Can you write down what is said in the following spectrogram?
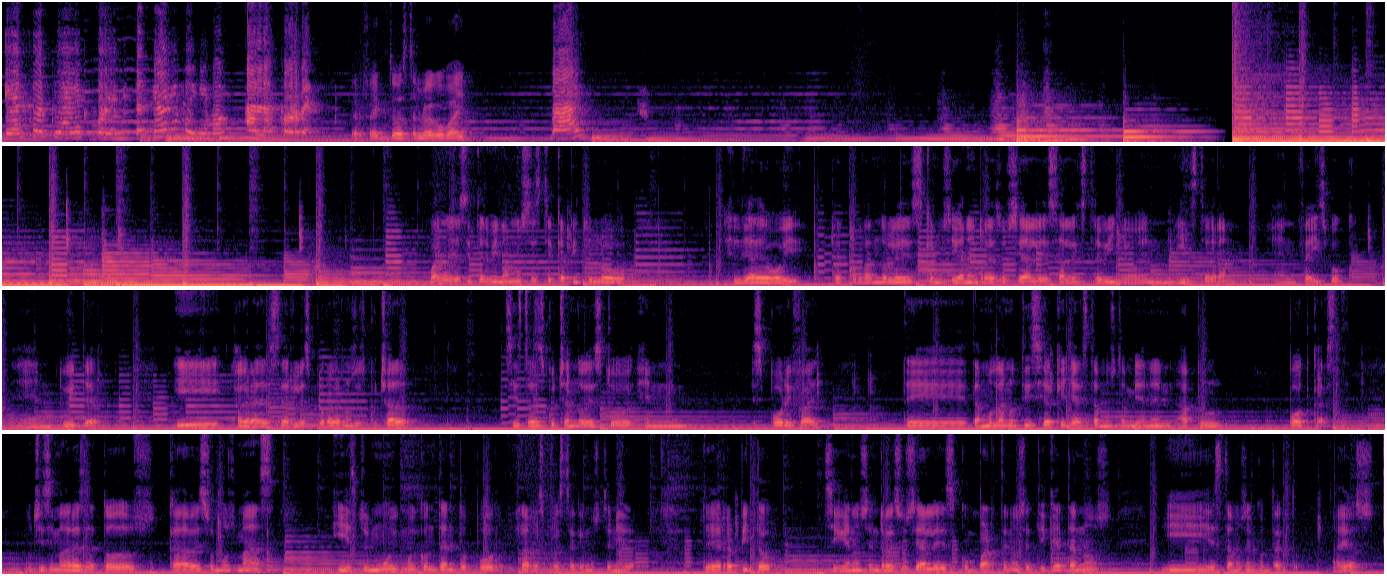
Gracias a ti, Alex, por la invitación y seguimos a las órdenes. Perfecto, hasta luego, bye. Bye. Así terminamos este capítulo el día de hoy, recordándoles que nos sigan en redes sociales, Alex Treviño en Instagram, en Facebook, en Twitter, y agradecerles por habernos escuchado. Si estás escuchando esto en Spotify, te damos la noticia que ya estamos también en Apple Podcast. Muchísimas gracias a todos, cada vez somos más y estoy muy muy contento por la respuesta que hemos tenido. Te repito, síguenos en redes sociales, compártenos, etiquétanos y estamos en contacto. Adiós.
